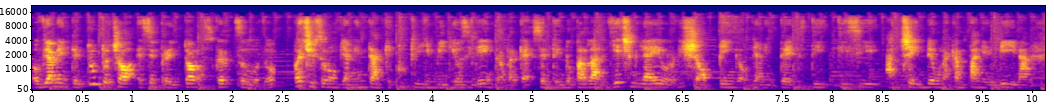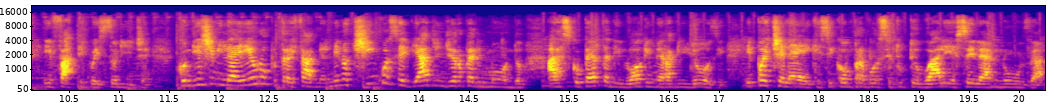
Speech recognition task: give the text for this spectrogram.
Ovviamente tutto ciò è sempre in tono scherzoso modo. Poi ci sono ovviamente anche tutti gli invidiosi dentro, perché sentendo parlare 10.000 euro di shopping, ovviamente ti, ti si accende una campanellina. Infatti questo dice, con 10.000 euro potrei farmi almeno 5-6 viaggi in giro per il mondo, alla scoperta di luoghi meravigliosi. E poi c'è lei che si compra borse tutte uguali e se le annusa.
